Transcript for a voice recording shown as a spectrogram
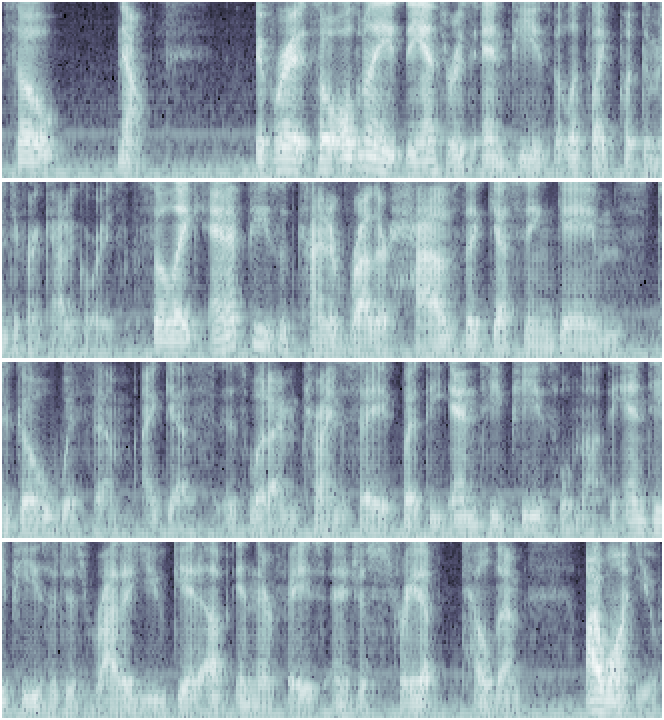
so now if we're so ultimately the answer is NPs, but let's like put them in different categories. So like NFPs would kind of rather have the guessing games to go with them, I guess, is what I'm trying to say. But the NTPs will not. The NTPs would just rather you get up in their face and just straight up tell them, I want you.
